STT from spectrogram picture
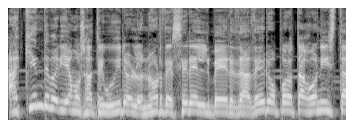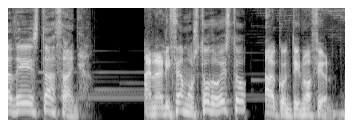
¿a quién deberíamos atribuir el honor de ser el verdadero protagonista de esta hazaña? Analizamos todo esto a continuación.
